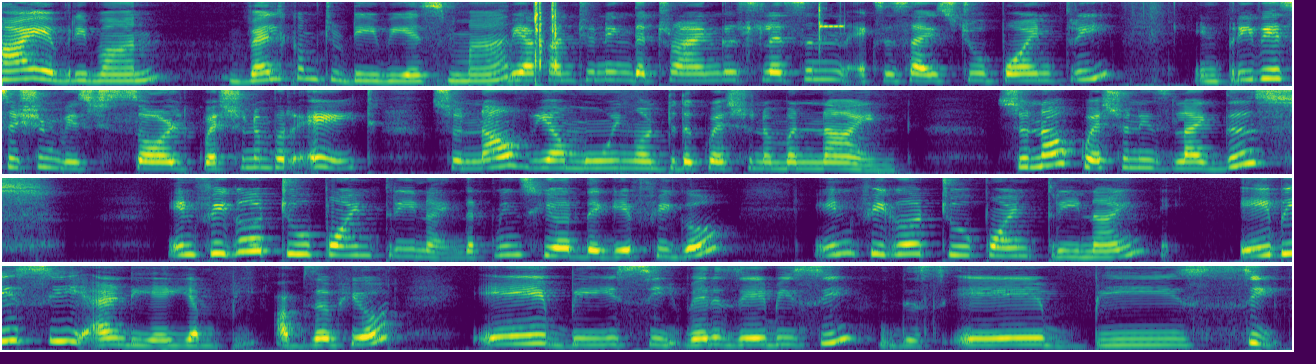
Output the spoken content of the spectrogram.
Hi everyone, welcome to DVS Math. We are continuing the triangles lesson exercise 2.3. In previous session we solved question number 8. So now we are moving on to the question number 9. So now question is like this. In figure 2.39 that means here they gave figure. In figure 2.39 ABC and AMP. Observe here ABC. Where is ABC? This ABC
